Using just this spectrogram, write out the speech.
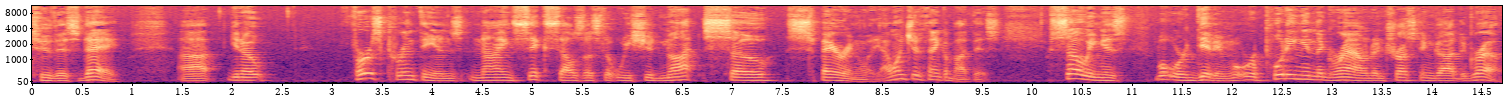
to this day. Uh, you know, First Corinthians 9 6 tells us that we should not sow sparingly. I want you to think about this. Sowing is what we're giving, what we're putting in the ground and trusting God to grow.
